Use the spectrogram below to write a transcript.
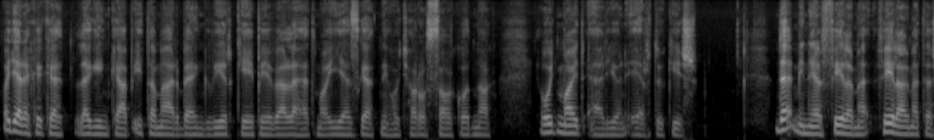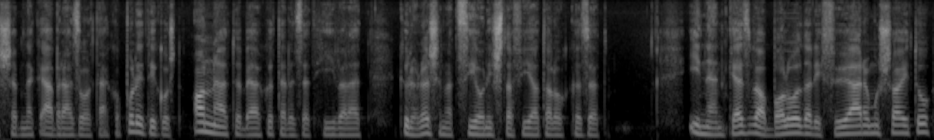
a gyerekeket leginkább Itamár Bengvir képével lehet ma ijeszgetni, hogyha rosszalkodnak, hogy majd eljön értük is de minél félelme, félelmetesebbnek ábrázolták a politikust, annál több elkötelezett híve lett, különösen a cionista fiatalok között. Innen kezdve a baloldali főáramú sajtó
